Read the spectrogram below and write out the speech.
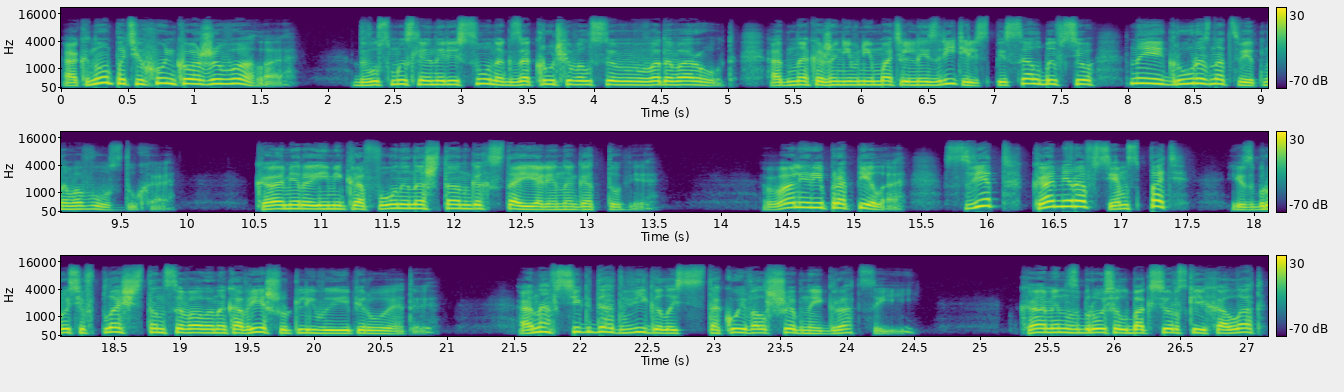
Окно потихоньку оживало. Двусмысленный рисунок закручивался в водоворот, однако же невнимательный зритель списал бы все на игру разноцветного воздуха. Камера и микрофоны на штангах стояли наготове. Валери пропела «Свет, камера, всем спать!» и, сбросив плащ, станцевала на ковре шутливые пируэты. Она всегда двигалась с такой волшебной грацией. Камен сбросил боксерский халат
